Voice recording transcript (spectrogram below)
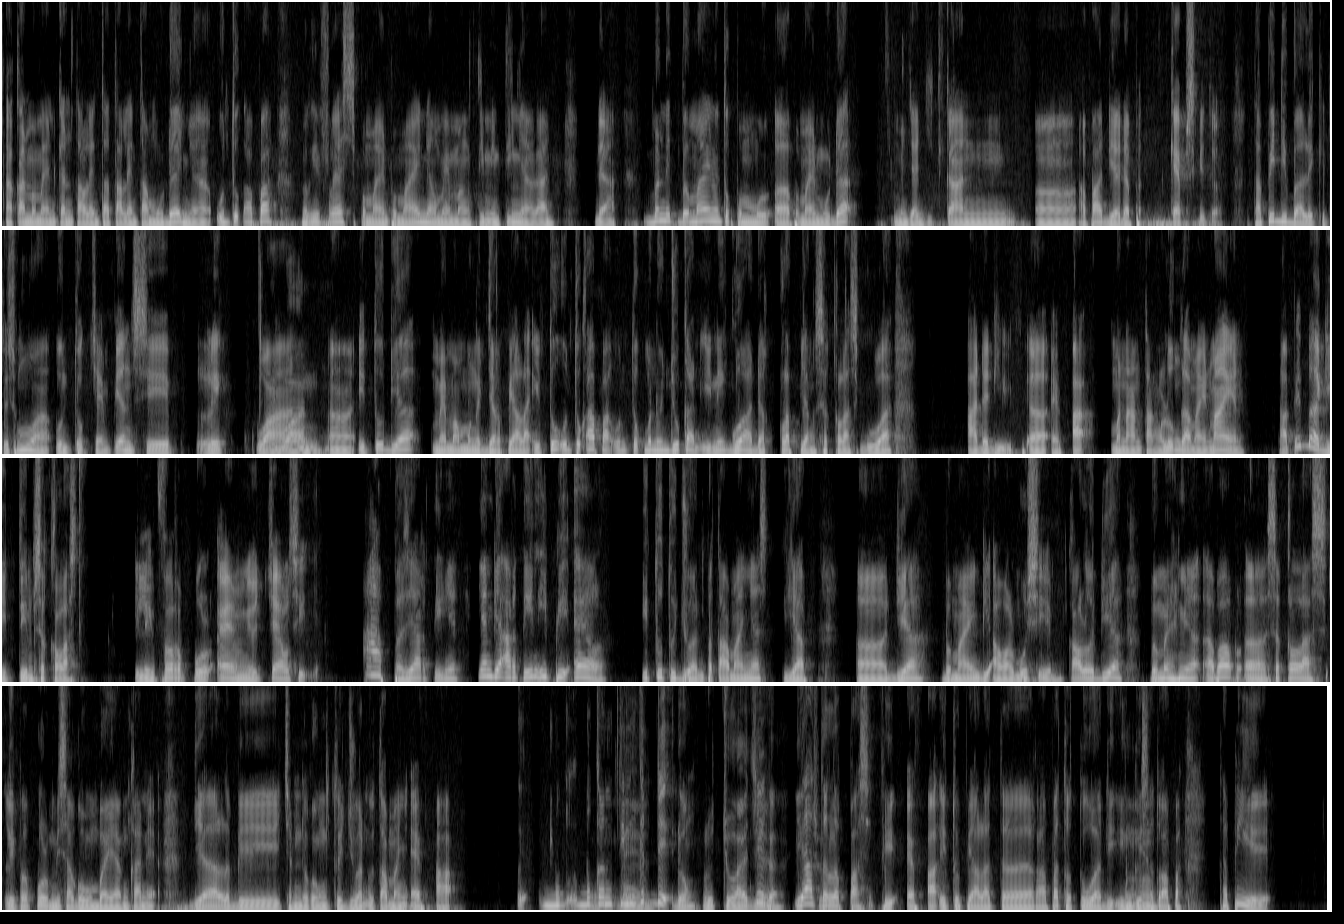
akan memainkan talenta-talenta mudanya untuk apa? Merefresh pemain-pemain yang memang tim intinya kan. Nah menit bermain untuk pemu- eh, pemain muda menjanjikan eh, apa dia dapat caps gitu. Tapi di balik itu semua untuk championship, league One, eh, itu dia memang mengejar piala itu untuk apa? Untuk menunjukkan ini gua ada klub yang sekelas gua ada di eh, FA menantang lu nggak main-main. Tapi bagi tim sekelas Liverpool, MU, Chelsea apa sih artinya? Yang dia artiin IPL. Itu tujuan pertamanya setiap eh, dia bermain di awal musim. Kalau dia bermainnya apa eh, sekelas Liverpool, misal gue membayangkan ya, dia lebih cenderung tujuan utamanya FA. Bu- bukan tim Iya. gede dong. Lucu aja. Iya gak? Ya Lucu. terlepas V- FA itu piala ter apa tertua di Inggris Mm-mm. atau apa. Tapi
